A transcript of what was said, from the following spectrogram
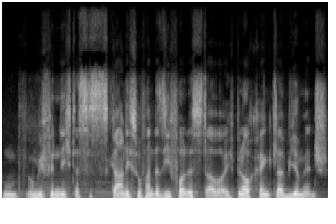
Und irgendwie finde ich, dass es gar nicht so fantasievoll ist, aber ich bin auch kein Klaviermensch.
